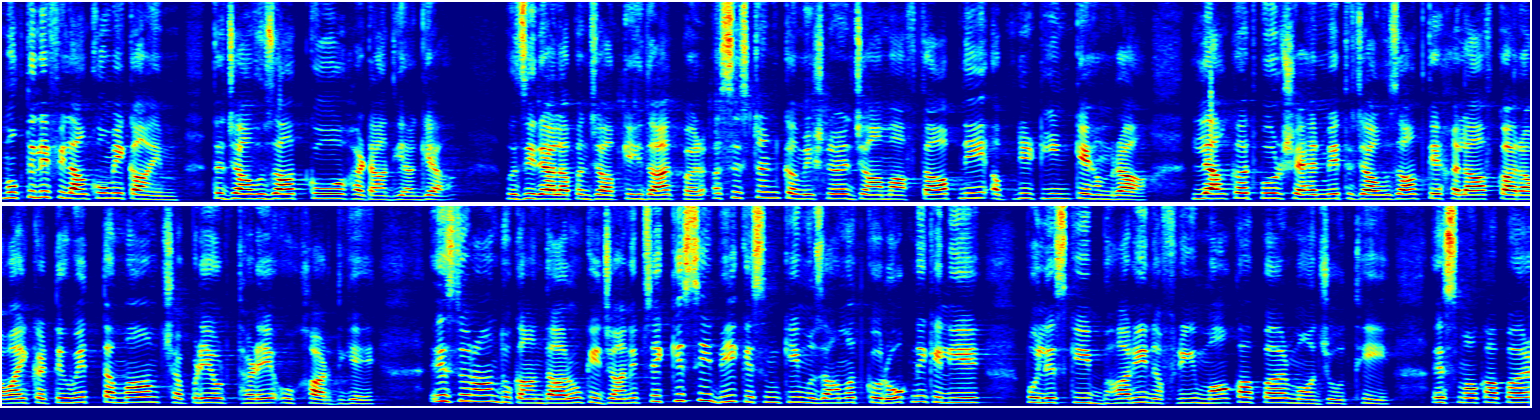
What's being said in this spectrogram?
مختلف علاقوں میں قائم، تجاوزات کو ہٹا دیا گیا۔ وزیر اعلیٰ پنجاب کی ہدایت پر اسسٹنٹ کمشنر جام آفتاب نے اپنی ٹیم کے ہمراہ، لیاقت پور شہر میں تجاوزات کے خلاف کارروائی کرتے ہوئے تمام چھپڑے اور تھڑے اکھاڑ دیے۔ اس دوران دکانداروں کی جانب سے کسی بھی قسم کی مزاحمت کو روکنے کے لیے پولیس کی بھاری نفری موقع پر موجود تھی۔ اس موقع پر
